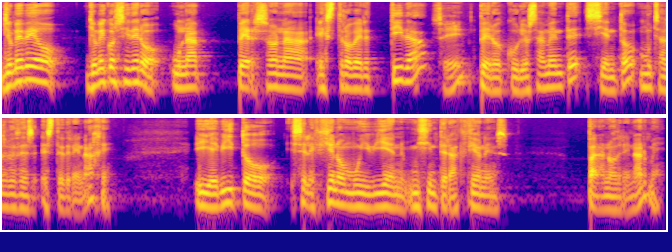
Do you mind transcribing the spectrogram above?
yo me veo, yo me considero una persona extrovertida, Sí. pero curiosamente siento muchas veces este drenaje y evito, selecciono muy bien mis interacciones para no drenarme.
